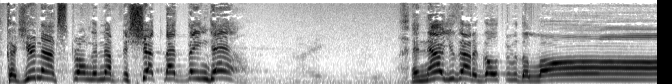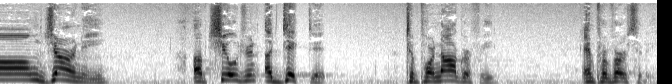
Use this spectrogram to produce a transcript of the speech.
Because you're not strong enough to shut that thing down. And now you got to go through the long journey of children addicted to pornography and perversity.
